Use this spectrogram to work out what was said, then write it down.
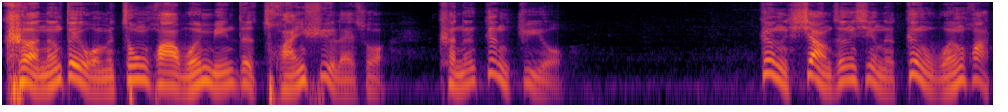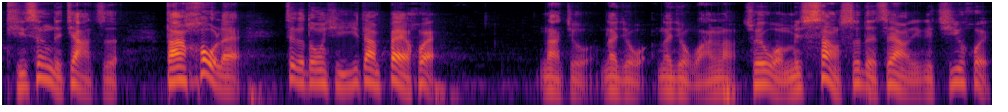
可能对我们中华文明的传续来说，可能更具有、更象征性的、更文化提升的价值。但后来这个东西一旦败坏，那就那就那就完了。所以我们丧失的这样一个机会。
